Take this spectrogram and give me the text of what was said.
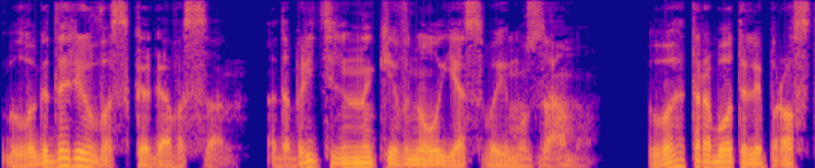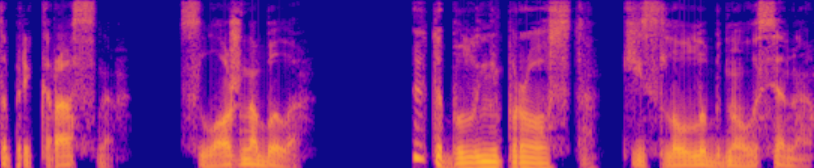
«Благодарю вас, Кагава-сан», — одобрительно кивнул я своему заму. «Вы отработали просто прекрасно. Сложно было». «Это было непросто», — кисло улыбнулась она.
